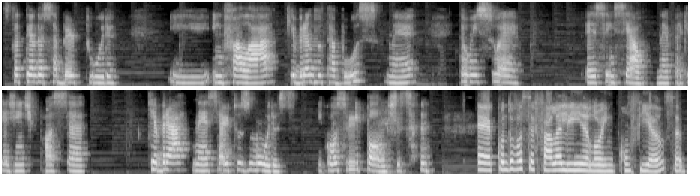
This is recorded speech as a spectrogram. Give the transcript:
está tendo essa abertura e em falar, quebrando tabus, né? Então isso é é essencial, né, para que a gente possa quebrar, né, certos muros e construir pontes. É, quando você fala ali, Elo, em confiança,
